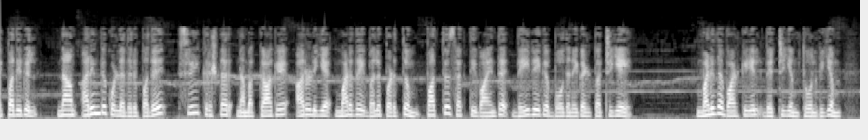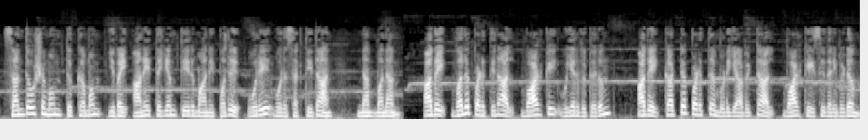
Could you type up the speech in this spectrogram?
இப்பதிவில் நாம் அறிந்து கொள்ளவிருப்பது ஸ்ரீகிருஷ்ணர் நமக்காக அருளிய மனதை வலுப்படுத்தும் பத்து சக்தி வாய்ந்த தெய்வீக போதனைகள் பற்றியே. மனித வாழ்க்கையில் வெற்றியும் தோல்வியும் சந்தோஷமும் துக்கமும் இவை அனைத்தையும் தீர்மானிப்பது ஒரே ஒரு சக்திதான் நம் மனம். அதை வலுப்படுத்தினால் வாழ்க்கை உயர்வு பெறும் அதை கட்டுப்படுத்த முடியாவிட்டால் வாழ்க்கை சிதறிவிடும்.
